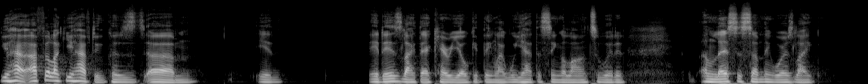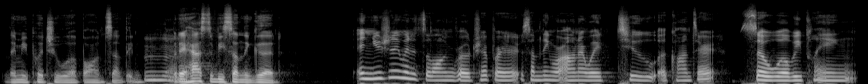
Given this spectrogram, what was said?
You have, I feel like you have to, because um, it it is like that karaoke thing. Like we have to sing along to it, and unless it's something where it's like, let me put you up on something, mm-hmm. but it has to be something good. and usually when it's a long road trip or something, we're on our way to a concert. So we'll be playing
